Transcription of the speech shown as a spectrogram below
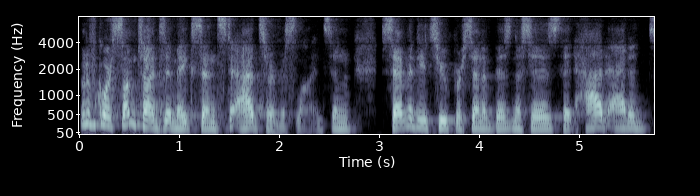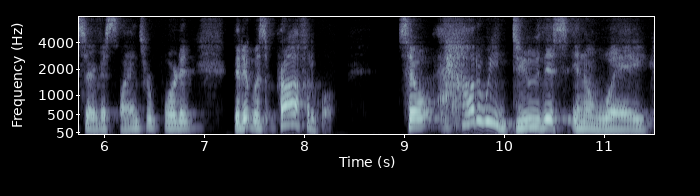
But of course, sometimes it makes sense to add service lines. And 72% of businesses that had added service lines reported that it was profitable. So how do we do this in a way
